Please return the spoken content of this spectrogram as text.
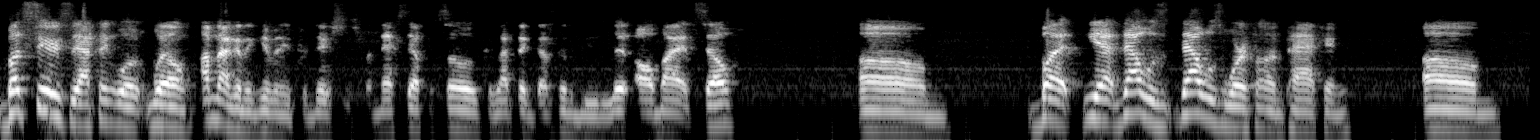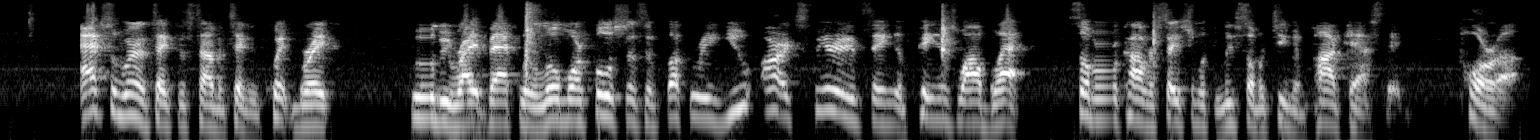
but seriously, I think well, well, I'm not going to give any predictions for next episode because I think that's going to be lit all by itself. Um, but yeah, that was that was worth unpacking. Um, actually, we're to take this time and take a quick break. We'll be right back with a little more foolishness and fuckery. You are experiencing opinions while black. Sober conversation with the least sober team in podcasting. Pour up.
